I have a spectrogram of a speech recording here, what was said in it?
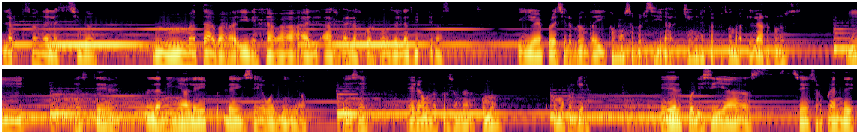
la persona, el asesino, mataba y dejaba a, los cuerpos de las víctimas. Y el policía le pregunta, ¿y cómo se aparecía? ¿Quién era esta persona? ¿La reconoces? Y este, la niña le, le dice, o el niño le dice, era una persona común, como cualquiera. El policía se sorprende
